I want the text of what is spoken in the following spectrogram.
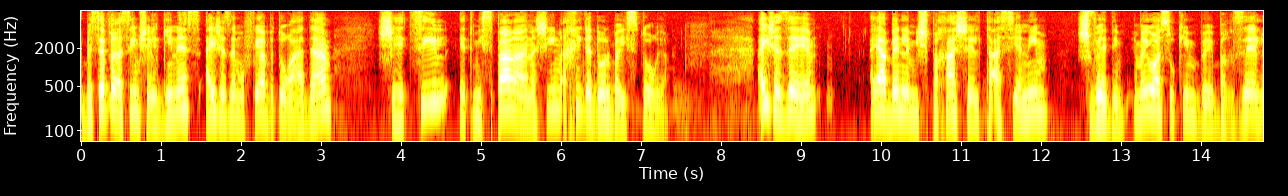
בספר השיאים של גינס, האיש הזה מופיע בתור האדם שהציל את מספר האנשים הכי גדול בהיסטוריה. האיש הזה היה בן למשפחה של תעשיינים שוודים. הם היו עסוקים בברזל,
